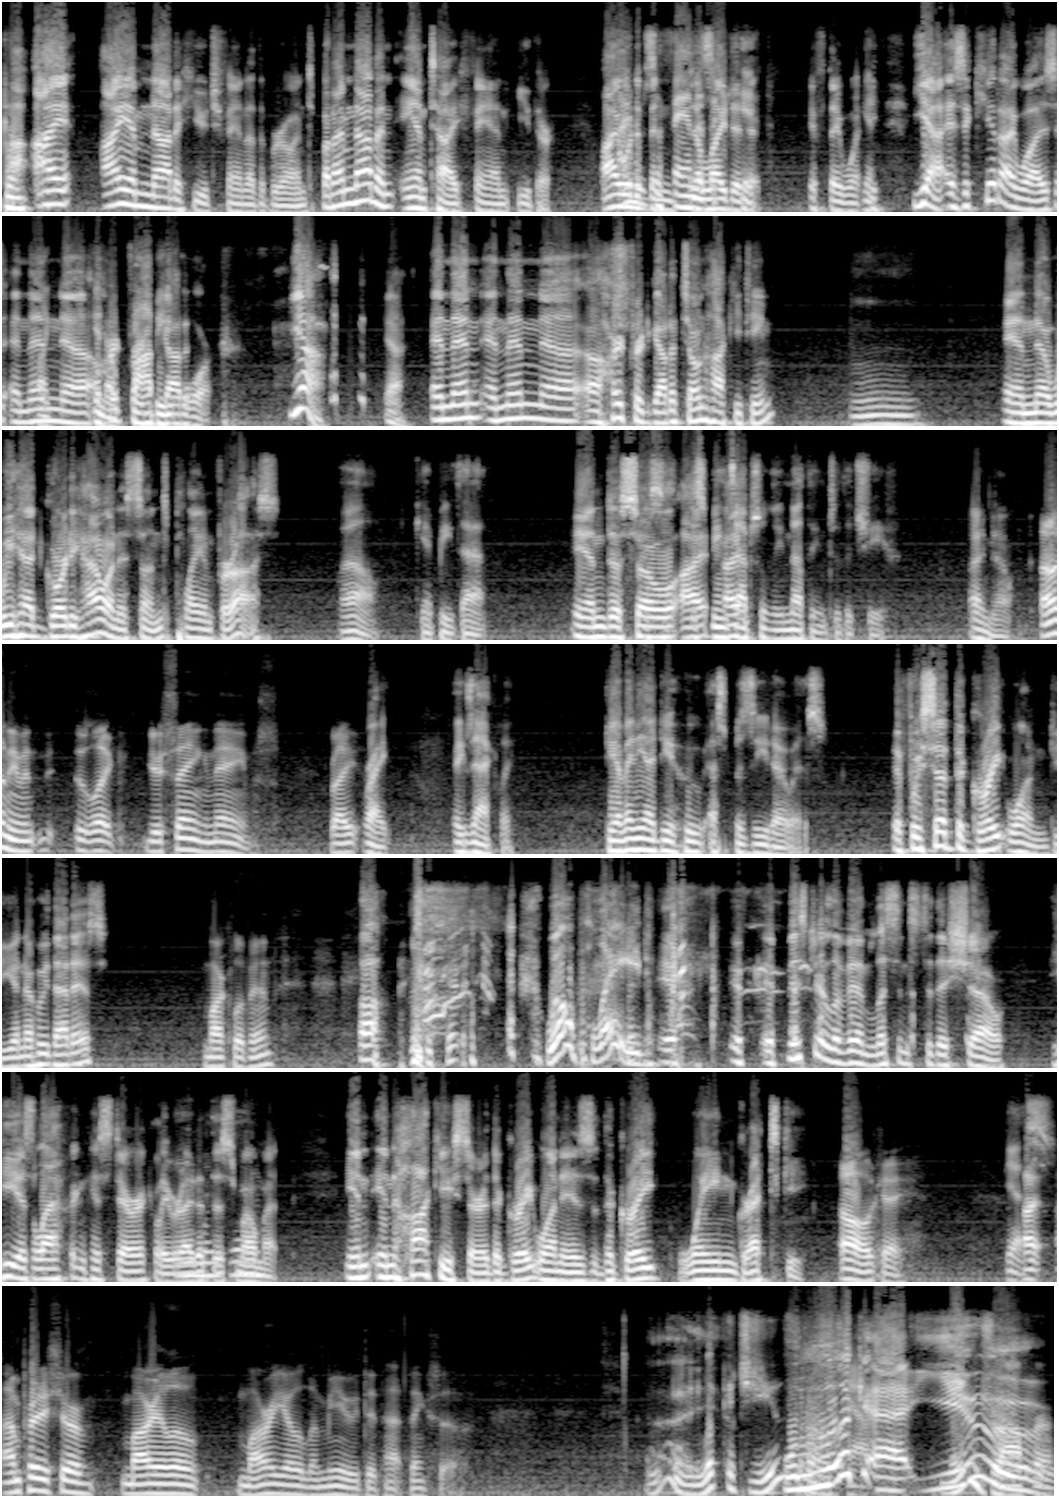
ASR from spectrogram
Goon? Uh, I I am not a huge fan of the Bruins, but I'm not an anti-fan either. I would have been fan delighted as a kid. if they went. Yeah. Yeah. as a kid I was, and then uh, you know, Hartford Bobby got it. Orr. Yeah, yeah, and then and then uh, uh, Hartford got its own hockey team, Mm, and uh, we had Gordie Howe and his sons playing for us, well, can't beat that. and uh, so this, this I means I, absolutely nothing to the chief. I know. I don't even like you're saying names, right? Right. Exactly. Do you have any idea who Esposito is? If we said the great one, do you know who that is? Mark Levin. Oh, Well played. if, if if Mr. Levin listens to this show, he is laughing hysterically right Oh at this God. moment. In in hockey, sir, the great one is the great Wayne Gretzky. Oh, okay. Yes. I, I'm pretty sure Mario Mario Lemieux did not think so. Ooh, look at you. Well, look out at name dropper.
